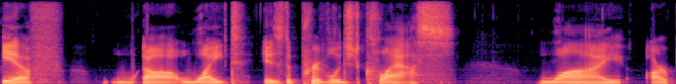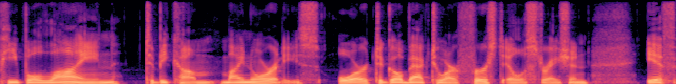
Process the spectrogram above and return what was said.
If uh, white is the privileged class, why are people lying to become minorities? Or to go back to our first illustration, if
